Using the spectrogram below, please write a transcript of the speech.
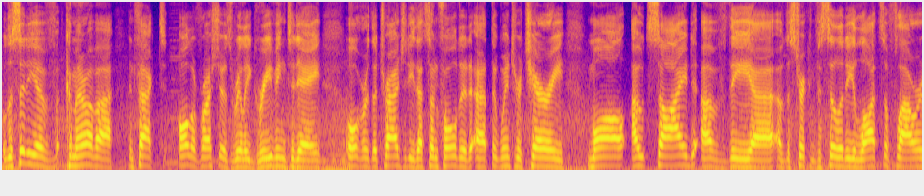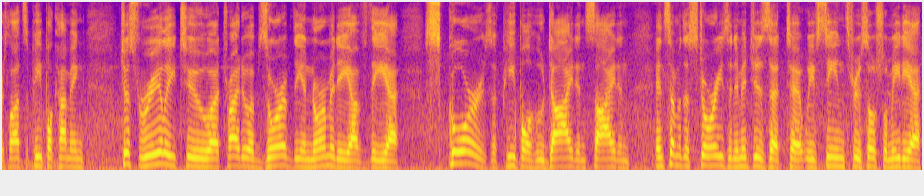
Well, the city of Kemerovo, in fact, all of Russia is really grieving today over the tragedy that's unfolded at the Winter Cherry Mall outside of the uh, of the stricken facility. Lots of flowers, lots of people coming, just really to uh, try to absorb the enormity of the uh, scores of people who died inside and, and some of the stories and images that uh, we've seen through social media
